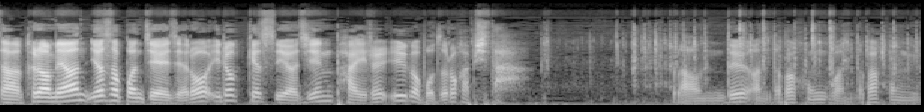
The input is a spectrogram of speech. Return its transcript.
자, 그러면 여섯 번째 예제로 이렇게 쓰여진 파일을 읽어보도록 합시다. 라운드 언더바 09 언더바 06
